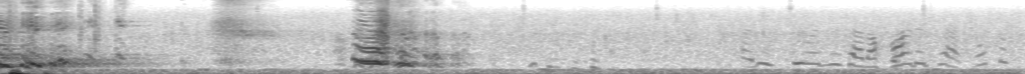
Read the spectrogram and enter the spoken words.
I just had a heart attack. What the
